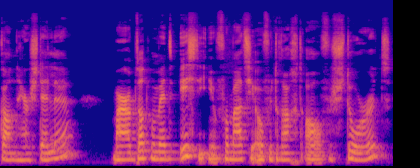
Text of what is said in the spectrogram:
kan herstellen. Maar op dat moment is die informatieoverdracht al verstoord.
